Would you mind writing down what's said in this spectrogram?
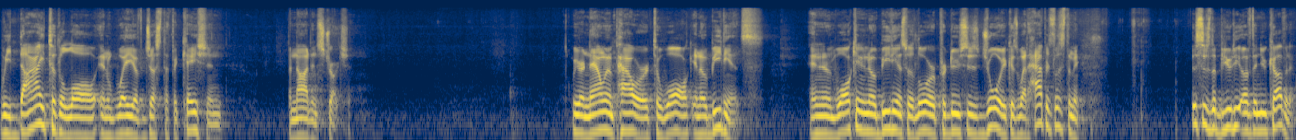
We die to the law in way of justification, but not instruction. We are now empowered to walk in obedience. And in walking in obedience with the Lord produces joy because what happens, listen to me, this is the beauty of the new covenant.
